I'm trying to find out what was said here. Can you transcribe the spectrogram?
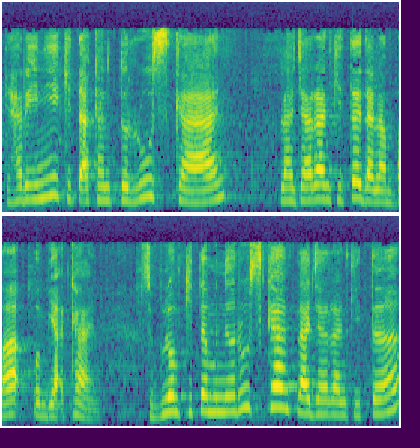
Okay, hari ini kita akan teruskan pelajaran kita dalam bab pembiakan. Sebelum kita meneruskan pelajaran kita,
